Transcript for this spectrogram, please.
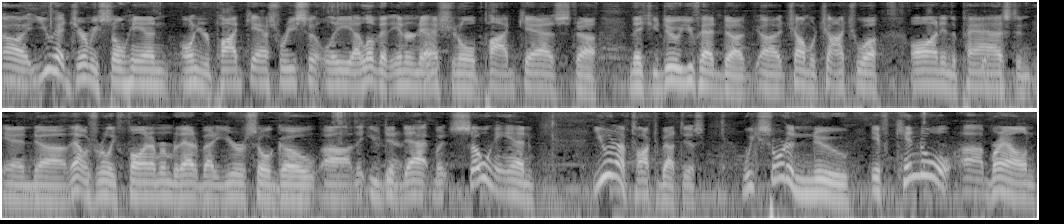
uh, you had Jeremy Sochan on your podcast recently. I love that international podcast uh, that you do. You've had uh, uh, Tchamwa Tchatchoua on in the past, and, and uh, that was really fun. I remember that about a year or so ago uh, that you did that. But Sochan, you and I have talked about this. We sort of knew if Kendall uh, Brown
